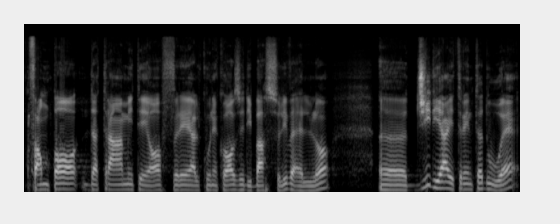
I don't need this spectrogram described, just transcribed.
fa un po' da tramite offre alcune cose di basso livello, Uh, GDI 32,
